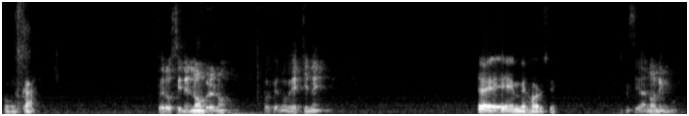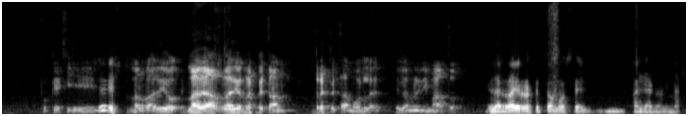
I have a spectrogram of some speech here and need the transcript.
Con K. Pero sin el nombre, ¿no? Para que no veas quién es. Sí, mejor sí. Sí, anónimo. Porque aquí Sí. la radio, la de la radio respetamos, respetamos la- el anonimato. En la radio respetamos el, al anonimato.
